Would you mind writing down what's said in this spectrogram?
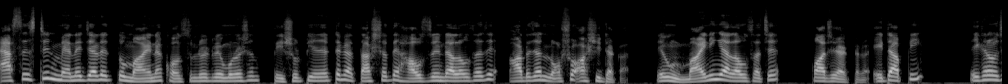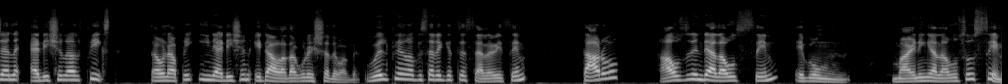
অ্যাসিস্ট্যান্ট ম্যানেজারের তো মায়না কনসুলেট রেমুনেশন তেষট্টি হাজার টাকা, তার সাথে হাউস রেন্ট অ্যালাউন্স আছে আট হাজার নশো আশি টাকা এবং মাইনিং অ্যালাউন্স আছে পাঁচ হাজার টাকা। এটা আপনি, এখানে হচ্ছে অ্যাডিশনাল ফিক্সড তার মানে আপনি ইন অ্যাডিশন এটা আলাদা করে এর সাথে পাবেন। ওয়েলফেয়ার অফিসারের ক্ষেত্রে স্যালারি সেম তারও হাউস রেন্ট অ্যালাউন্স সেম এবং মাইনিং অ্যালাউন্সও সেম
